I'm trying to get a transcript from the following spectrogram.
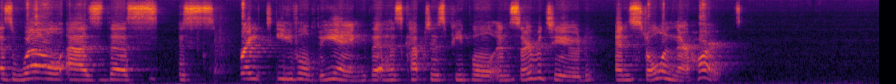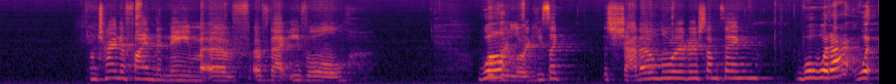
as well as this this great evil being that has kept his people in servitude and stolen their hearts. I'm trying to find the name of of that evil well, overlord. He's like the Shadow Lord or something. Well, what I what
